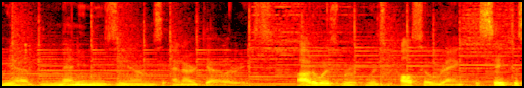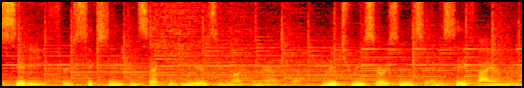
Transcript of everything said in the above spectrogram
We have many museums and art galleries. Ottawa was also ranked the safest city for 16 consecutive years in North America. Rich resources and a safe environment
